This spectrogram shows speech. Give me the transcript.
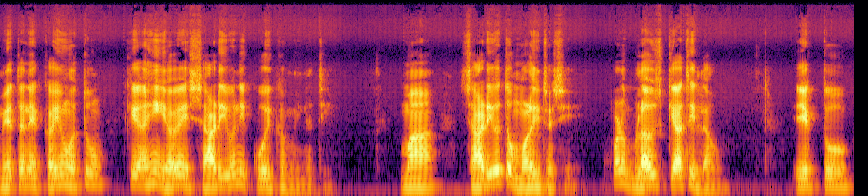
મેં તને કહ્યું હતું કે અહીં હવે સાડીઓની કોઈ કમી નથી. માં સાડીઓ તો મળી જશે, પણ બ્લાઉઝ ક્યાંથી લાવું? એક તો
